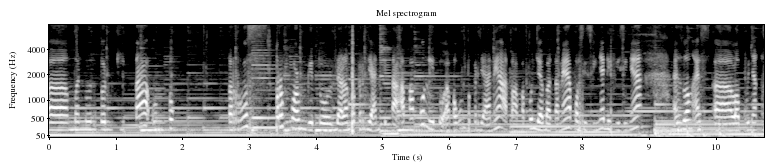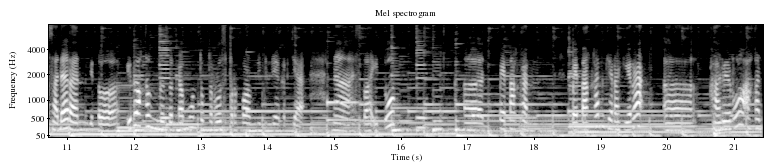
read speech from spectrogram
uh, menuntun kita untuk terus perform gitu dalam pekerjaan kita. Apa pun itu apa pun pekerjaannya atau apa pun jabatannya posisinya divisinya as long as uh, lo punya kesadaran gitu itu akan menuntut kamu untuk terus perform di dunia kerja. Nah setelah itu uh, petakan. Petakan kira-kira uh, karir lo akan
